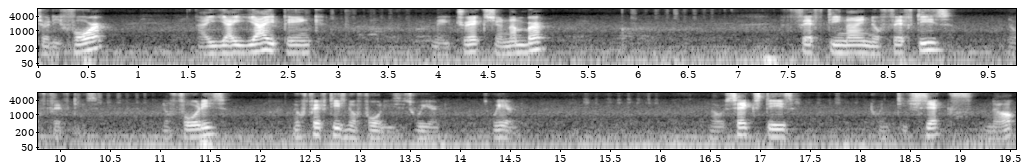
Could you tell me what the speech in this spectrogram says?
34. Ay, ay, ay, pink. Matrix, your number. 59, no 50s. No 50s. No 40s. No 50s, no 40s. It's weird. It's weird. No 60s. 26. No.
